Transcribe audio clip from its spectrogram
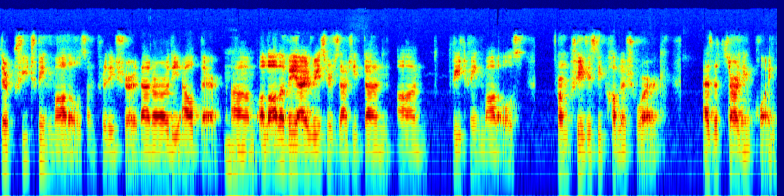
they're pre-trained models, I'm pretty sure, that are already out there. Mhm. Um, a lot of AI research is actually done on pre-trained models from previously published work as a starting point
